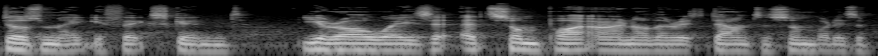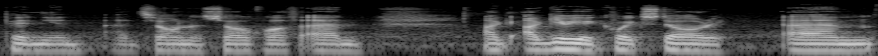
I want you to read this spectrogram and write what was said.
does make you thick-skinned you're always at some point or another it's down to somebody's opinion and so on and so forth. And I, will give you a quick story. Um,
